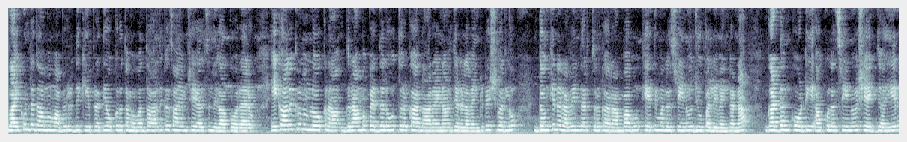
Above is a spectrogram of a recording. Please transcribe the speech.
వైకుంఠధామం అభివృద్ధికి ప్రతి ఒక్కరూ తమ వంతు ఆర్థిక సాయం చేయాల్సిందిగా కోరారు. ఈ కార్యక్రమంలో గ్రా- గ్రామ పెద్దలు తురక నారాయణ జడల వెంకటేశ్వర్లు డొంకిన రవీందర్ తురక రాంబాబు కేతిమల్ల శ్రీను జూపల్లి వెంకన్న గడ్డం కోటి అక్కుల శ్రీను షేక్ జహీర్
